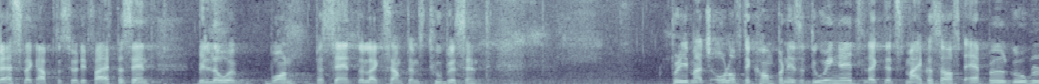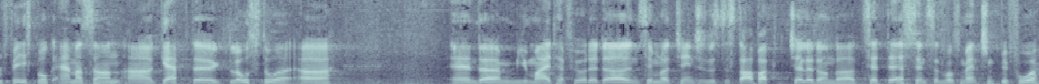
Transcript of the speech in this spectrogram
US, like up to 35%, below 1% or like sometimes 2%. Pretty much all of the companies are doing it. Like that's Microsoft, Apple, Google, Facebook, Amazon, uh, Gap, the clothes store. Uh, and um, you might have heard it uh, in similar changes with the Starbucks challenge on the ZDF, since it was mentioned before.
